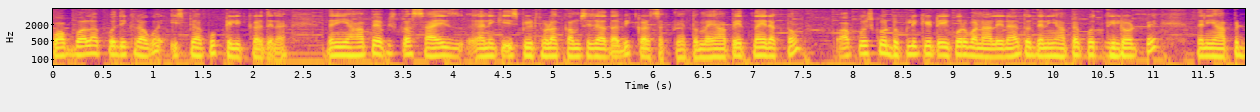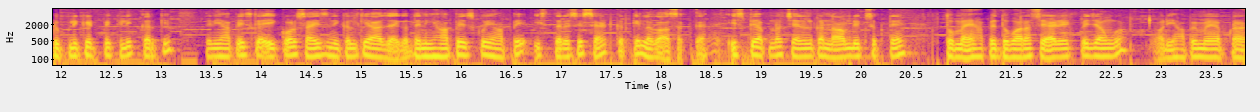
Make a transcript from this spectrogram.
पॉप वाला आपको दिख रहा होगा, इस पर आपको क्लिक कर देना है। देन यहाँ पे आप इसका साइज़ यानी कि स्पीड थोड़ा कम से ज़्यादा भी कर सकते हैं। तो मैं यहाँ पे इतना ही रखता हूँ। तो आपको इसको डुप्लीकेट एक और बना लेना है तो देन यहाँ पे आपको थ्री डॉट पे देन यहाँ पे डुप्लीकेट पे क्लिक करके देन यहाँ पे इसका एक और साइज़ निकल के आ जाएगा। देन यहाँ पे इसको यहाँ पे इस तरह से सेट करके लगा सकते हैं। इस पर अपना चैनल का नाम लिख सकते हैं। तो मैं यहाँ पे दोबारा से एडिट पे जाऊँगा और यहाँ पे मैं अपना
